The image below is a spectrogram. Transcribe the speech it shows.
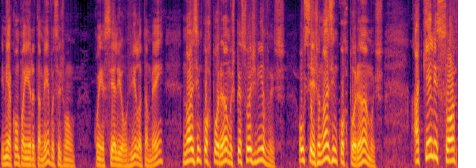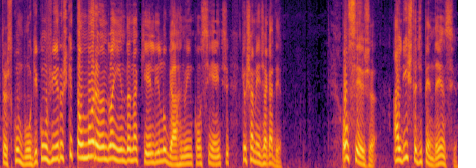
e minha companheira também, vocês vão conhecê-la e ouvi-la também. Nós incorporamos pessoas vivas. Ou seja, nós incorporamos aqueles softwares com bug e com vírus que estão morando ainda naquele lugar no inconsciente que eu chamei de HD. Ou seja, a lista de pendência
